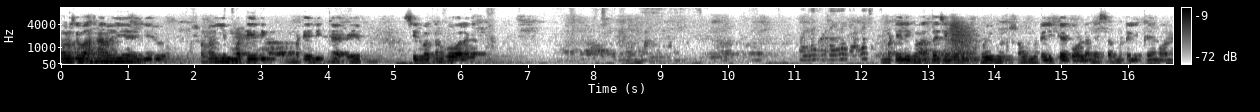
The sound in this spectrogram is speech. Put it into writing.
और उसके बाद ना हमें ये ये जो, सुनो ये मटेलिक मटेलिक का ये सिल्वर ना, वो वाला कर मटेलिक में आता है सिल्वर, वही मैं मटेलिक का गोल्डन है सब मटेलिक का मान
